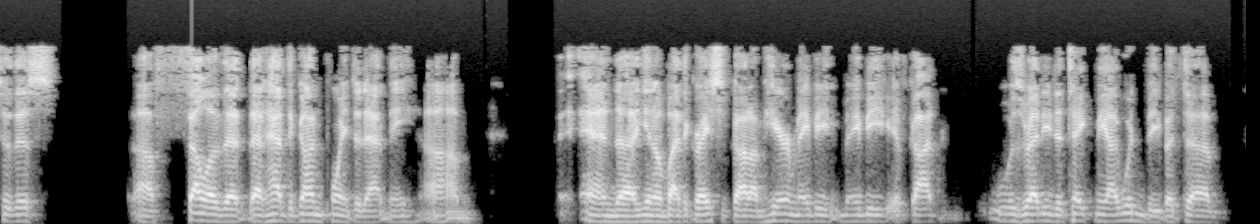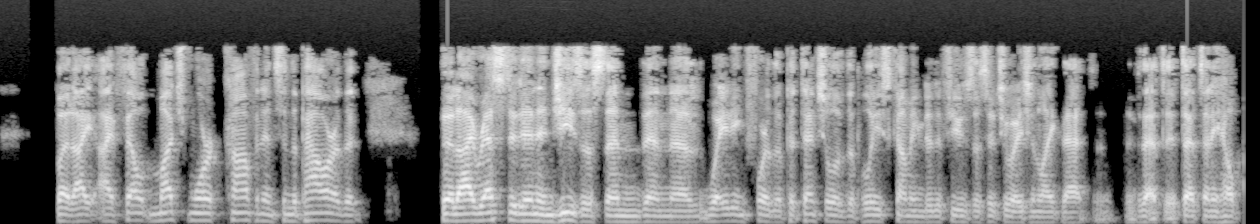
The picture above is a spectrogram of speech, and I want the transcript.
to this, uh, fellow that, that had the gun pointed at me. Um, and, uh, you know, by the grace of God, I'm here. Maybe, maybe if God was ready to take me, I wouldn't be, but, uh, but I, I felt much more confidence in the power that that I rested in in Jesus than than uh, waiting for the potential of the police coming to defuse a situation like that. If that's if that's any help.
